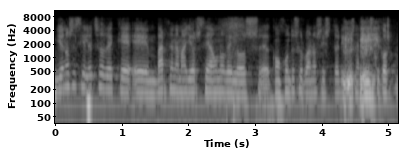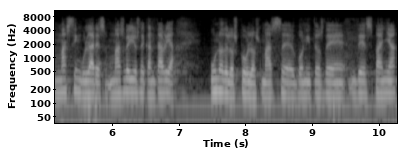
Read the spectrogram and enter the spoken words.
Yo no sé si el hecho de que en Bárcena Mayor sea uno de los eh, conjuntos urbanos históricos artísticos más singulares, más bellos de Cantabria, uno de los pueblos más eh, bonitos de, España.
